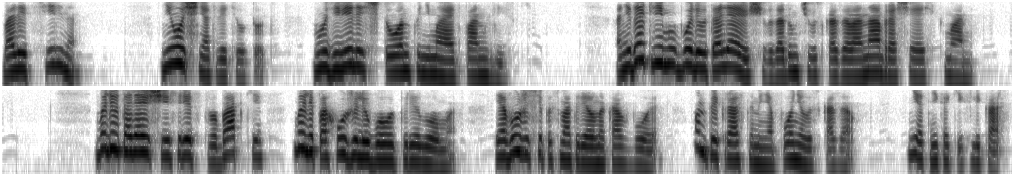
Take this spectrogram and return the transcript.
«Болит сильно?» «Не очень», — ответил тот. Мы удивились, что он понимает по-английски. «А не дать ли ему более утоляющего?» — задумчиво сказала она, обращаясь к маме. Были утоляющие средства бабки, были похуже любого перелома. Я в ужасе посмотрел на ковбоя. Он прекрасно меня понял и сказал. «Нет никаких лекарств».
